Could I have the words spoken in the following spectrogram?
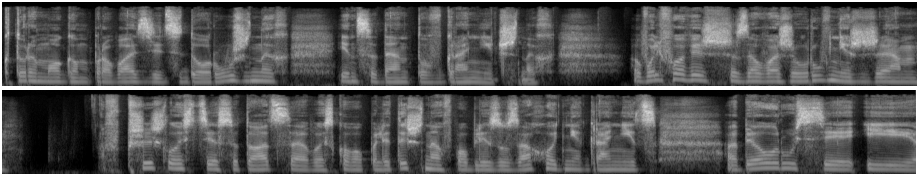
które mogą prowadzić do różnych incydentów granicznych. Wolfowicz zauważył również, że w przyszłości sytuacja wojskowo-polityczna w pobliżu zachodnich granic Białorusi i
